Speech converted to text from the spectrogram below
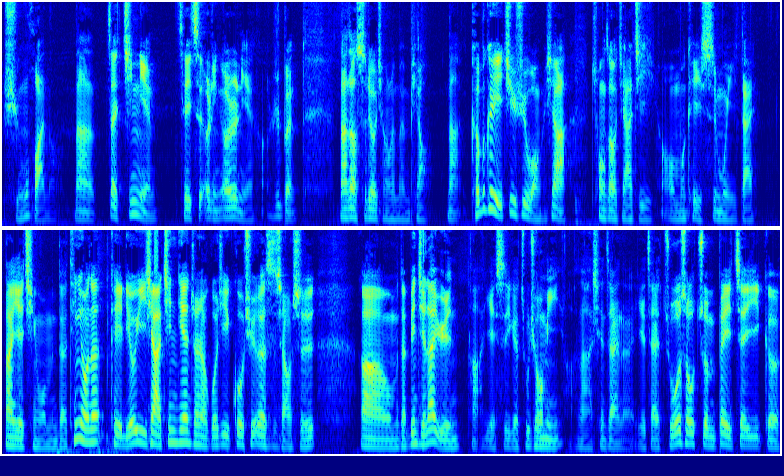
循环哦，那在今年这一次二零二二年啊，日本拿到十六强的门票，那可不可以继续往下创造佳绩？我们可以拭目以待。那也请我们的听友呢，可以留意一下今天转角国际过去二十四小时啊、我们的编辑赖云啊，也是一个足球迷啊。那现在呢，也在着手准备这一个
